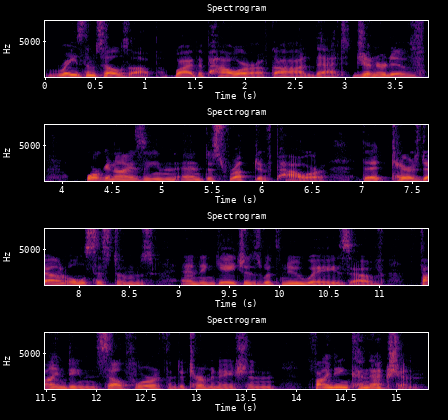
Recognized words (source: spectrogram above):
raise themselves up by the power of God, that generative, organizing, and disruptive power that tears down old systems and engages with new ways of finding self worth and determination, finding connection,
